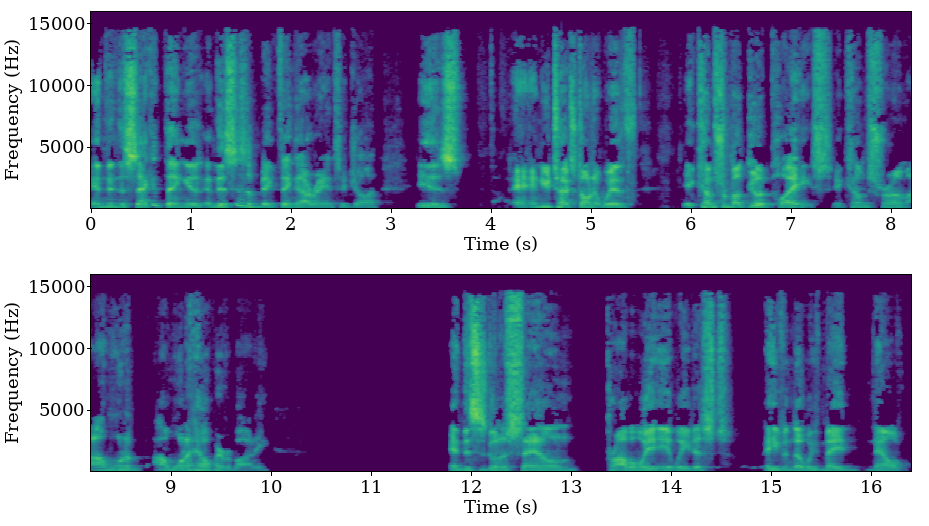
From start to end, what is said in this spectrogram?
And then the second thing is, and this is a big thing I ran into, John, is, and you touched on it with, it comes from a good place. It comes from I want to I want to help everybody. And this is going to sound probably elitist, even though we've made now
